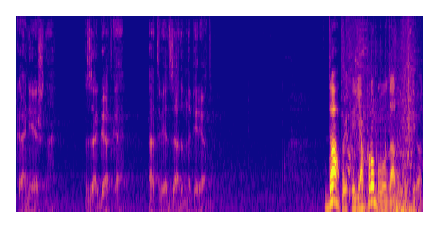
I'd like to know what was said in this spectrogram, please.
Конечно. Загадка. Ответ задом наперед. Да, только я пробовал задом вперед.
